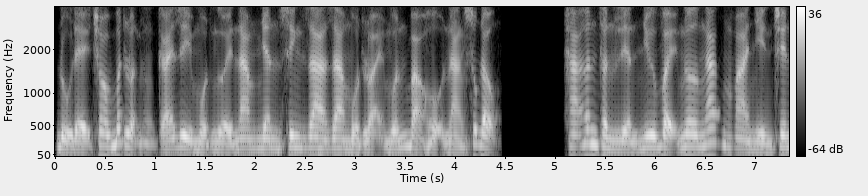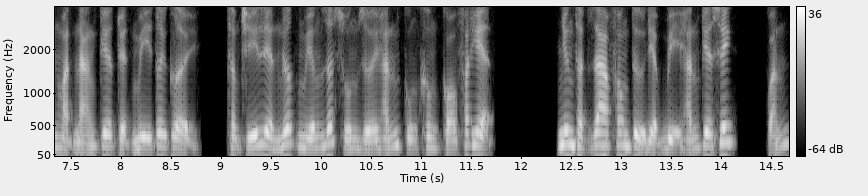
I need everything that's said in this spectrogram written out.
đủ để cho bất luận cái gì một người nam nhân sinh ra ra một loại muốn bảo hộ nàng xúc động. Hạ hân thần liền như vậy ngơ ngác mà nhìn trên mặt nàng kia tuyệt mỹ tươi cười, thậm chí liền nước miếng rớt xuống dưới hắn cũng không có phát hiện. Nhưng thật ra phong tử điệp bị hắn kia xích, quắn,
